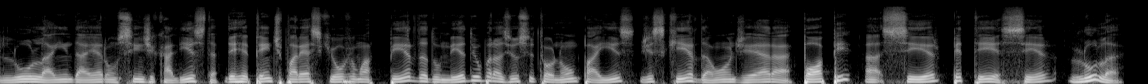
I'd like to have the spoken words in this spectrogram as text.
Lula ainda era um sindicalista, de repente parece que houve uma perda do medo e o Brasil se tornou um país de esquerda, onde era pop uh, ser PT, ser Lula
